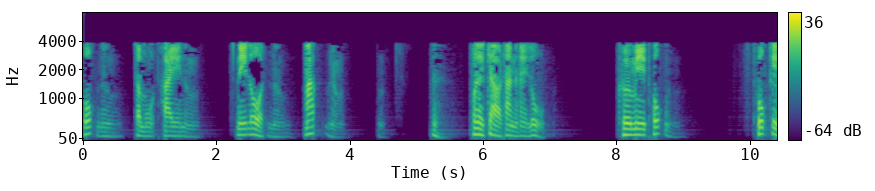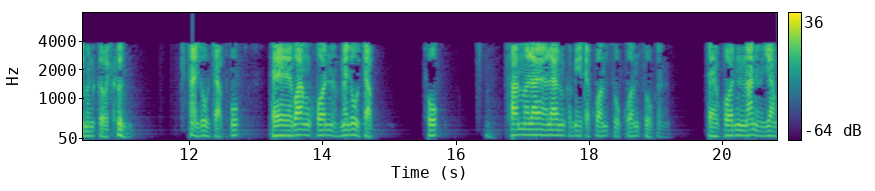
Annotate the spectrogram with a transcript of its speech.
ทุกหนึ่งสมุทัยหนึ่งนิโรธหนึ่งมรรคหนึ่งพระเจ้าท่านให้ลูกคือมีทุกทุกที่มันเกิดขึ้น ให้รู้จักทุกแต่บางคนไม่รู้จักทุกทำอะไรอะไรมันก็มีแต่ความสุขความสุข แต่คนนั้นยัง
